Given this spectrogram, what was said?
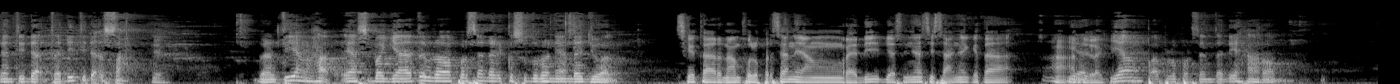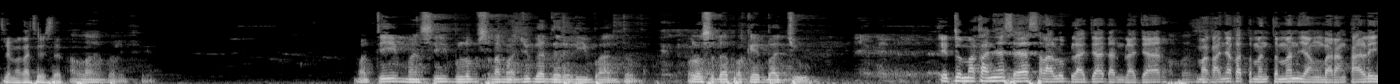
yang tidak tadi tidak sah. Ya. Berarti yang hak, yang sebagian itu berapa persen dari keseluruhan yang Anda jual? Sekitar 60% yang ready, biasanya sisanya kita uh, ambil Ya, lagi. yang 40% tadi haram. Terima kasih Ustaz. Allah barik fiik. Berarti masih belum selamat juga dari riba tuh. Kalau sudah pakai baju. Itu makanya saya selalu belajar dan belajar. Makanya ke teman-teman yang barangkali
